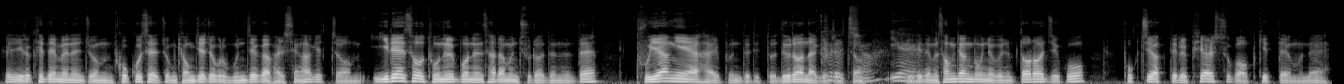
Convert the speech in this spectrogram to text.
그래서 이렇게 되면은 좀 곳곳에 좀 경제적으로 문제가 발생하겠죠. 일해서 돈을 버는 사람은 줄어드는데 부양해야 할 분들이 또 늘어나게 그렇죠. 되죠. 예. 이렇게 되면 성장 동력은 좀 떨어지고 복지 확대를 피할 수가 없기 때문에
